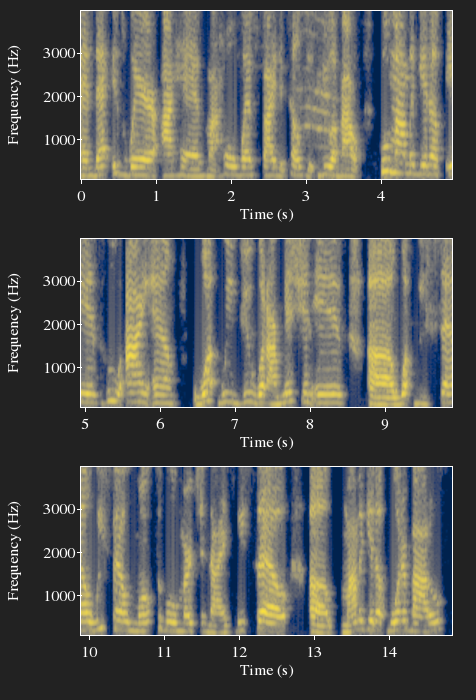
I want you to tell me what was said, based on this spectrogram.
and that is where i have my whole website. It tells you about who mama get up is who i am what we do what our mission is uh what we sell. We sell multiple merchandise. We sell uh mama get up water bottles.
